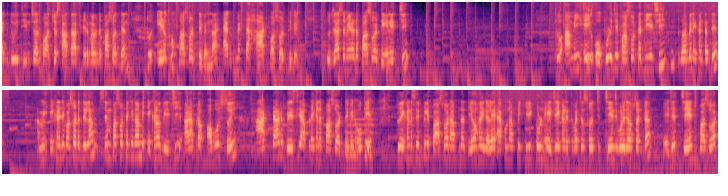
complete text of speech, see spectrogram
এক, দুই, তিন, চার, পাঁচ, ছয়, সাত, আট এরকমভাবে একটা পাসওয়ার্ড দেন, তো এরকম পাসওয়ার্ড দেবেন না একদম একটা হার্ড পাসওয়ার্ড দেবেন। তো জাস্ট আমি একটা পাসওয়ার্ড দিয়ে নিচ্ছি। তো আমি এই ওপরে যে পাসওয়ার্ডটা দিয়েছি, দেখতে পাবেন এখানটাতে। আমি এখানে যে পাসওয়ার্ডটা দিলাম সেম পাসওয়ার্ডটা কিন্তু আমি এখানেও দিয়েছি। আর আপনারা অবশ্যই আটটার বেশি আপনারা এখানে পাসওয়ার্ড দেবেন ওকে তো এখানে সিম্পলি পাসওয়ার্ড আপনার দেওয়া হয়ে গেলে এখন আপনি ক্লিক করুন, এই যে এখানে দেখতে পাচ্ছেন সো হচ্ছে চেঞ্জ বলে যে অপশানটা এই যে চেঞ্জ পাসওয়ার্ড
